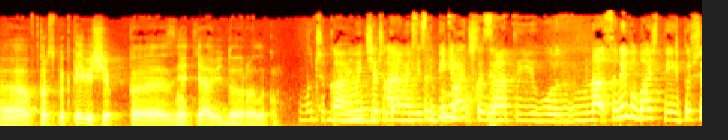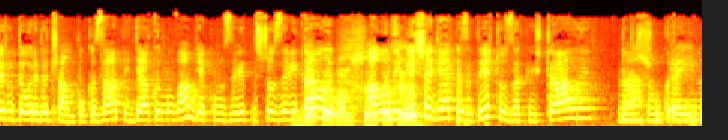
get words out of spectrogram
Е, В перспективі ще б, е, зняття відеоролику. Ми чекаємо. Ми чекаємо, дійсно, побачити. показати його. На самі побачити і чергу телеглядачам показати. Дякуємо вам, дякуємо за від- що завітали. Дякую вам, що Але запросили. найбільше дяка за те, що захищали нашу Україну.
